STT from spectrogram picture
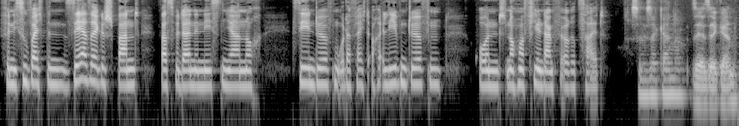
Finde ich super. Ich bin sehr, sehr gespannt, was wir da in den nächsten Jahren noch sehen dürfen oder vielleicht auch erleben dürfen. Und nochmal vielen Dank für eure Zeit. Sehr, sehr gerne. Sehr, sehr gerne.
